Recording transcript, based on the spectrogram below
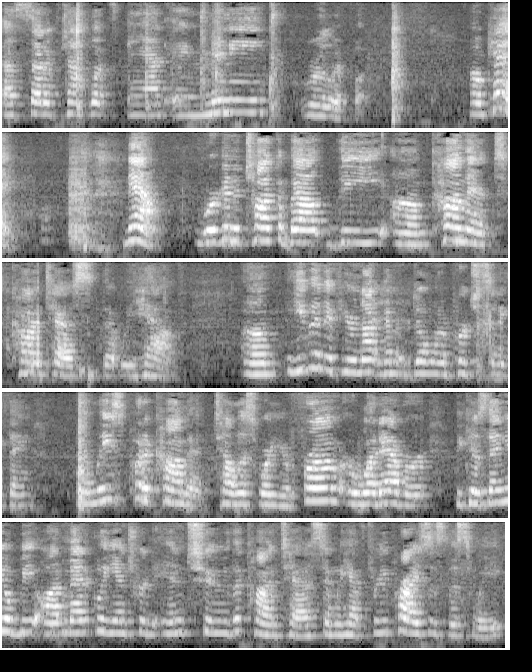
a set of templates and a mini ruler foot. Okay. Now, we're going to talk about the um, comment contest that we have. Um, even if you're not going to don't want to purchase anything, at least put a comment. Tell us where you're from or whatever, because then you'll be automatically entered into the contest. And we have three prizes this week.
